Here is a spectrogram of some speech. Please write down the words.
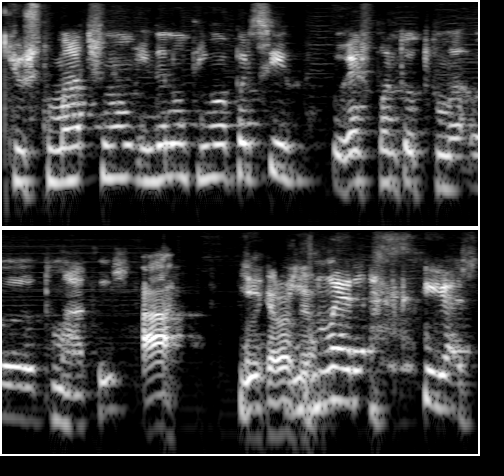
que os tomates não- ainda não tinham aparecido. O gajo plantou toma- eh, tomates Ah, e, quero e não era. E o gajo,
